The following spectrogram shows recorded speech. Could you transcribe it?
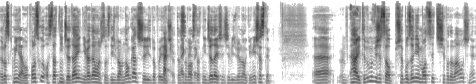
rozkmina, bo po polsku Ostatni Jedi, nie wiadomo, czy to jest liczba mnoga, czy liczba pojedyncza. Tak, tam tak, słowa tak, Ostatni Jedi w sensie liczbie mnogiej, mniejsza z tym. E, aha, i ty mówisz, że co, Przebudzenie Mocy ci się podobało, czy nie?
